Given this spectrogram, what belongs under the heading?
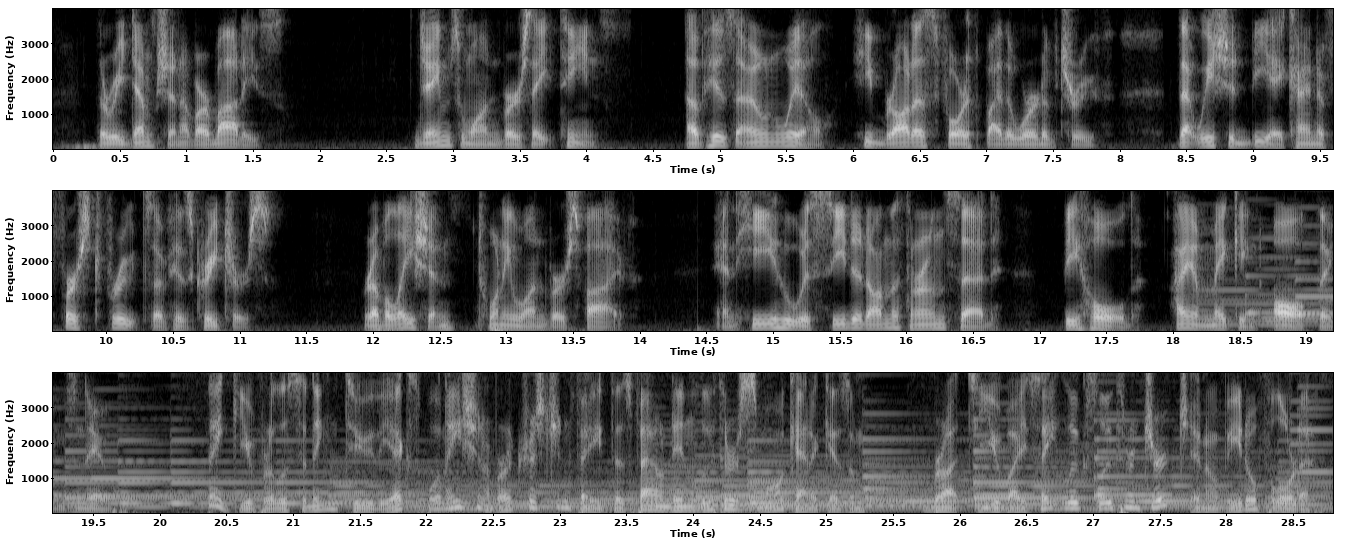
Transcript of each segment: the redemption of our bodies. James 1 verse 18. Of his own will he brought us forth by the word of truth, that we should be a kind of first fruits of his creatures. Revelation 21 verse 5. And he who was seated on the throne said, Behold, I am making all things new. Thank you for listening to the explanation of our Christian faith as found in Luther's Small Catechism, brought to you by St. Luke's Lutheran Church in Oviedo, Florida.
